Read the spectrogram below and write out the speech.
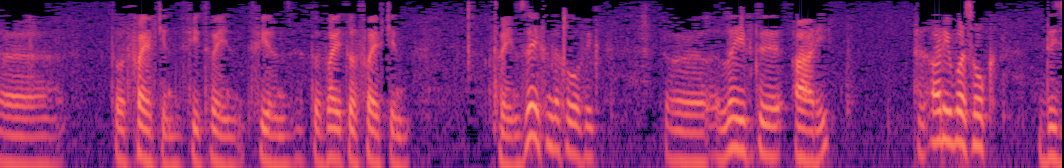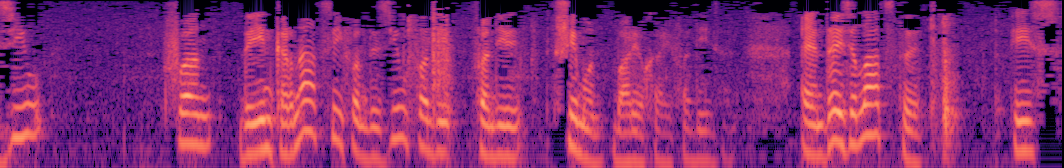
uh, tot 15, tot 1572 geloof ik, uh, leefde Ari. En Ari was ook de ziel van de incarnatie van de ziel van die, van die Shimon Bar Yochai, van deze. En deze laatste is,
